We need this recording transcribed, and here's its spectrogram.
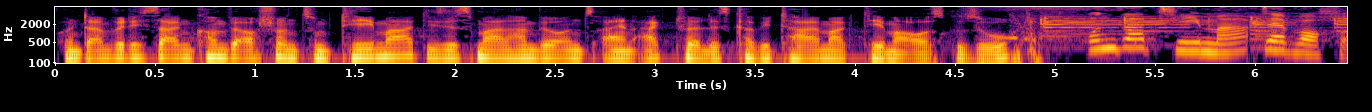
Und dann würde ich sagen, kommen wir auch schon zum Thema. Dieses Mal haben wir uns ein aktuelles Kapitalmarktthema ausgesucht. Unser Thema der Woche.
